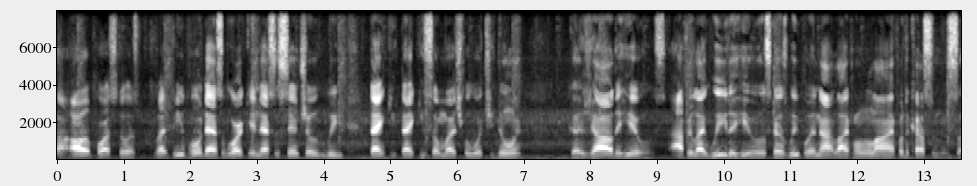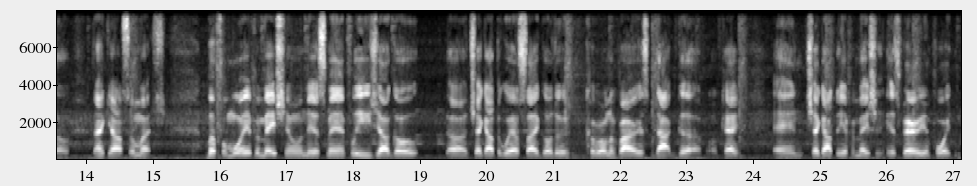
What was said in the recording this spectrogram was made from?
uh, auto parts stores, people that's working, that's essential. We thank you. Thank you so much for what you're doing. Cause y'all the heroes. I feel like we the heroes because we putting our life on the line for the customers. So thank y'all so much. But for more information on this, man, please y'all go uh, check out the website. Go to coronavirus.gov, okay? And check out the information. It's very important.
